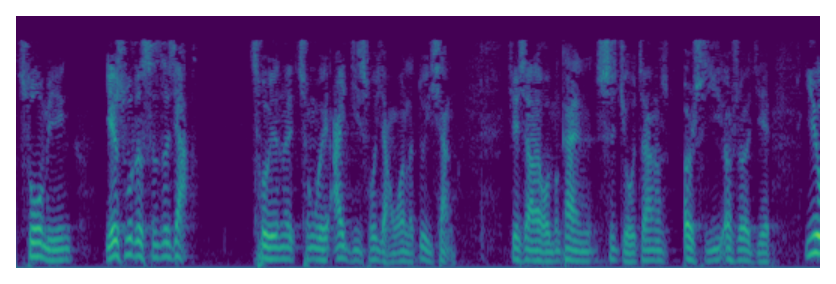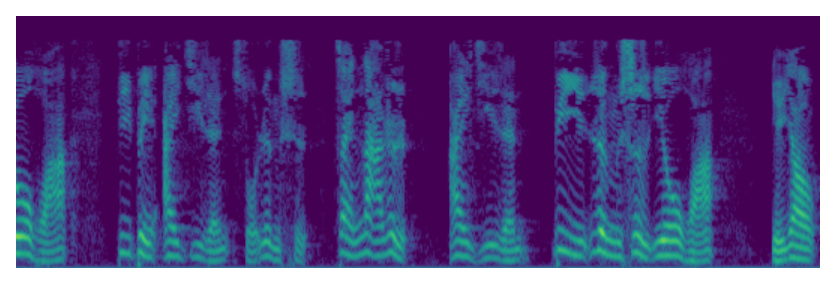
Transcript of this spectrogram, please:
说明耶稣的十字架成为成为埃及所仰望的对象。接下来我们看十九章二十一、二十二节，耶和华必被埃及人所认识，在那日。埃及人必认识耶和华，也要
